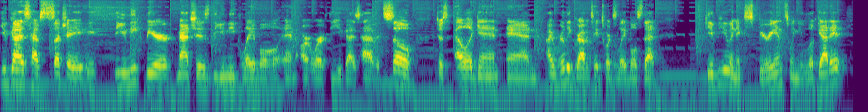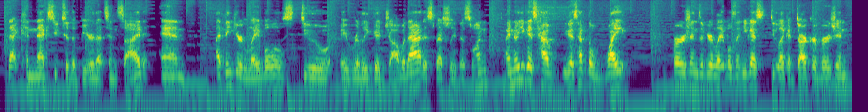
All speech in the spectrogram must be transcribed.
you guys have such a the unique beer matches the unique label and artwork that you guys have. It's so just elegant, and I really gravitate towards labels that give you an experience when you look at it that connects you to the beer that's inside. And I think your labels do a really good job with that, especially this one. I know you guys have you guys have the white versions of your labels, and you guys do like a darker version,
